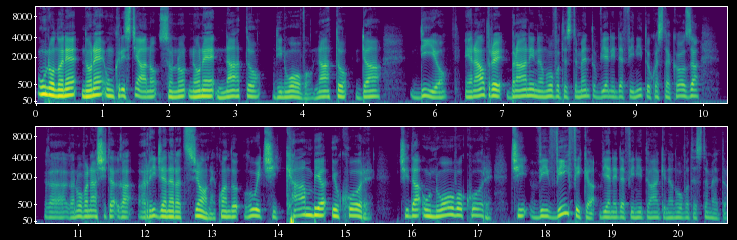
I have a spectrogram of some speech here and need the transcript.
Uno non è, non è un cristiano se non è nato di nuovo, nato da Dio. E in altri brani nel Nuovo Testamento viene definito questa cosa la, la nuova nascita, la rigenerazione, quando Lui ci cambia il cuore, ci dà un nuovo cuore, ci vivifica, viene definito anche nel Nuovo Testamento.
